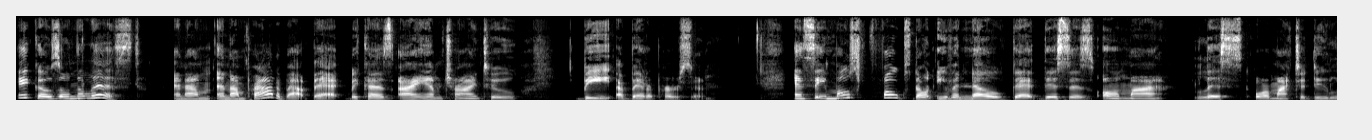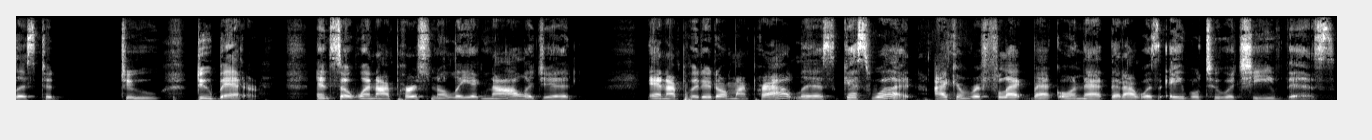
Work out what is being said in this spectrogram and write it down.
it goes on the list. And I'm and I'm proud about that because I am trying to be a better person. And see, most folks don't even know that this is on my list or my to-do list to to do better. And so when I personally acknowledge it and I put it on my proud list, guess what? I can reflect back on that that I was able to achieve this.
